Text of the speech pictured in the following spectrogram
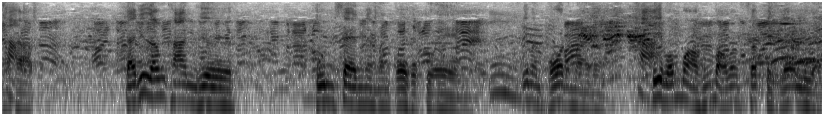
นะครับ แต่ที่สำคัญคือคุณเซนเนี่ยมันโกหกตัวเอง อืม ที่มันโพสต์มาเนี่ยค่ะ ที่ผมบอกผมบอกว่าสติและเรียน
